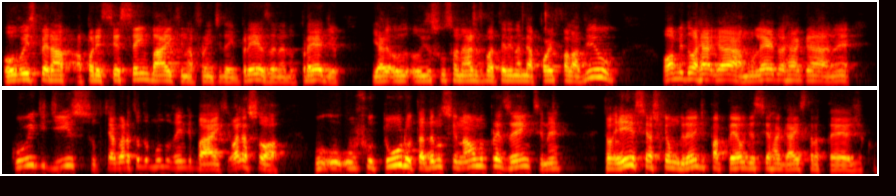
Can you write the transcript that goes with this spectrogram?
Ou vou esperar aparecer 100 bike na frente da empresa, né, do prédio, e os funcionários baterem na minha porta e falar, viu, homem do RH, mulher do RH, né, cuide disso, porque agora todo mundo vende bike. Olha só, o, o futuro está dando sinal no presente, né? Então, esse acho que é um grande papel desse RH estratégico.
